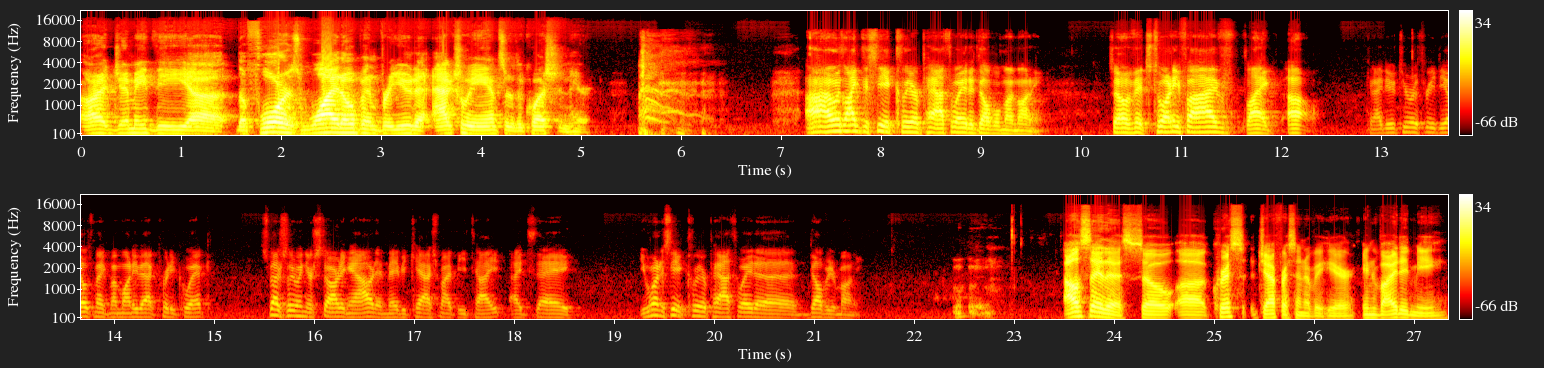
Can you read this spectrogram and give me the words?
All right, Jimmy, the uh, the floor is wide open for you to actually answer the question here. I would like to see a clear pathway to double my money. So if it's 25, like, oh, can I do two or three deals, make my money back pretty quick? Especially when you're starting out and maybe cash might be tight. I'd say you want to see a clear pathway to double your money. I'll say this. So uh, Chris Jefferson over here invited me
